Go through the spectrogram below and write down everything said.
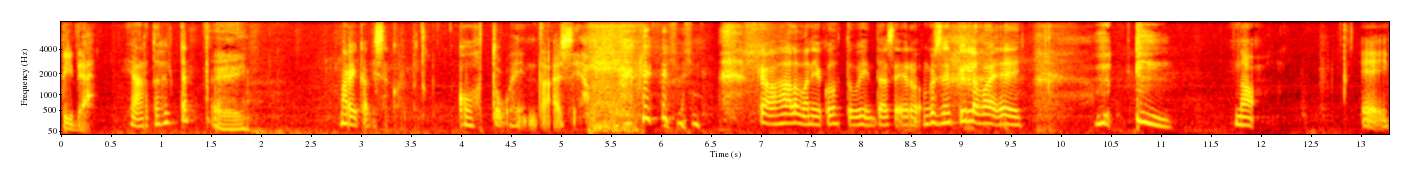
pidä. Ja Arto Hylttä? Ei. Marika Visakorpi. Kohtuuhintaisia. Mikä on halvan ja kohtuuhintaisen ero? Onko se nyt kyllä vai ei? no, ei.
